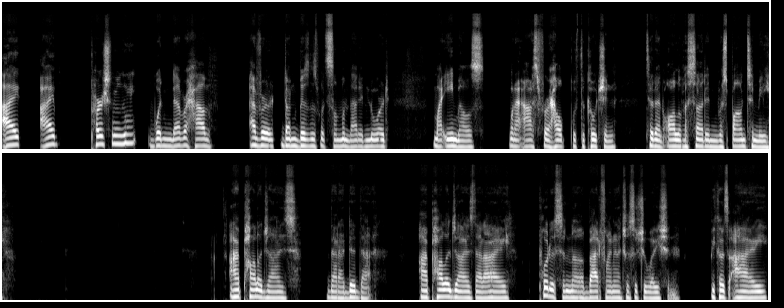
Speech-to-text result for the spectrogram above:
I I personally would never have ever done business with someone that ignored my emails when I asked for help with the coaching to then all of a sudden respond to me I apologize that I did that. I apologize that I put us in a bad financial situation because I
